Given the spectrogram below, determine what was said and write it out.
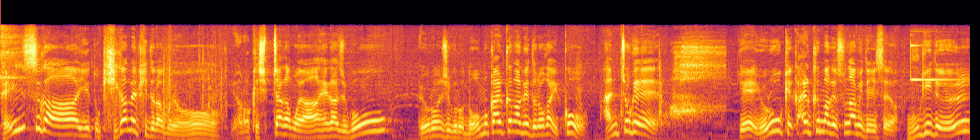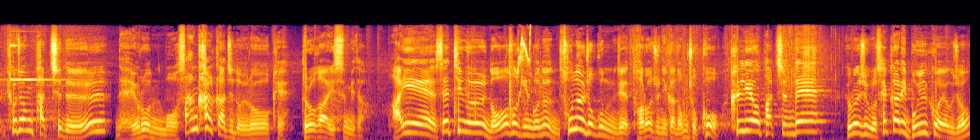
베이스가 이게 또 기가 막히더라고요. 이렇게 십자가 모양 해가지고 이런 식으로 너무 깔끔하게 들어가 있고 안쪽에 예, 이렇게 깔끔하게 수납이 돼 있어요. 무기들, 표정 파츠들, 네, 이런 뭐 쌍칼까지도 이렇게 들어가 있습니다. 아예 세팅을 넣어서 준 거는 손을 조금 이제 덜어주니까 너무 좋고 clear parts인데 이런 식으로 색깔이 보일 거예요, 그죠?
